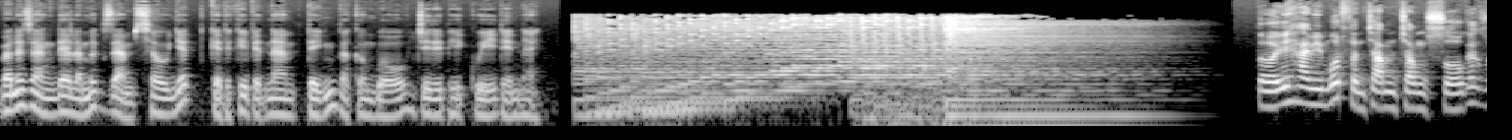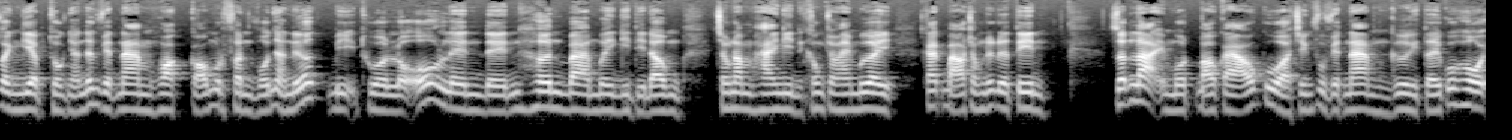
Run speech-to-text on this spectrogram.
và nói rằng đây là mức giảm sâu nhất kể từ khi Việt Nam tính và công bố GDP quý đến nay. Tới 21% trong số các doanh nghiệp thuộc nhà nước Việt Nam hoặc có một phần vốn nhà nước bị thua lỗ lên đến hơn 30.000 tỷ đồng trong năm 2020, các báo trong nước đưa tin. Dẫn lại một báo cáo của chính phủ Việt Nam gửi tới Quốc hội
